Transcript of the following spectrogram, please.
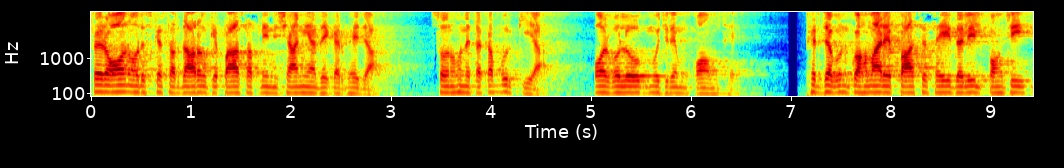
فرعون اور اس کے سرداروں کے پاس اپنی نشانیاں دے کر بھیجا۔ سو انہوں نے تکبر کیا اور وہ لوگ مجرم قوم تھے۔ پھر جب ان کو ہمارے پاس سے صحیح دلیل پہنچی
